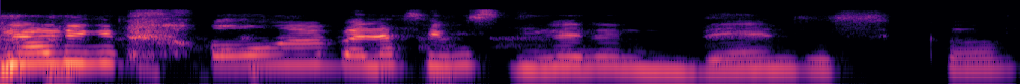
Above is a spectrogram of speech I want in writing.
Galing, oo nga pala si Miss Di ganun din. Diyos ko.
